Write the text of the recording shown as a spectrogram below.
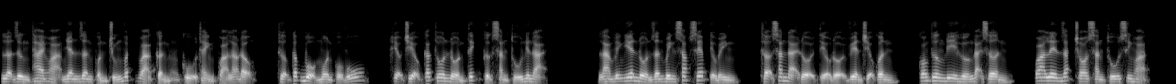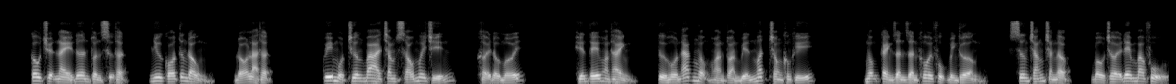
lợn rừng thai họa nhân dân quần chúng vất vả cần cụ thành quả lao động thượng cấp bộ môn cổ vũ hiệu triệu các thôn đồn tích cực săn thú niên đại. Làm vĩnh yên đồn dân binh sắp xếp tiểu binh thợ săn đại đội tiểu đội viên triệu quân con thương đi hướng đại sơn qua lên dắt cho săn thú sinh hoạt câu chuyện này đơn thuần sự thật, như có tương đồng, đó là thật. Quy một chương ba trăm sáu mươi chín, khởi đầu mới. Hiến tế hoàn thành từ hồn ác mộng hoàn toàn biến mất trong không khí. Mộng cảnh dần dần khôi phục bình thường, xương trắng tràn ngập, bầu trời đêm bao phủ,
